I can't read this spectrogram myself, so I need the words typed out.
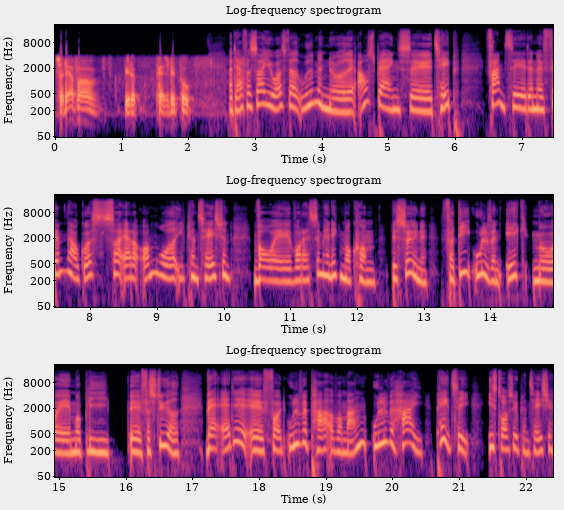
så derfor bliver der passet lidt på. Og derfor så har I jo også været ude med noget afspæringstape. Frem til den øh, 15. august, så er der områder i plantagen, hvor, øh, hvor der simpelthen ikke må komme besøgende, fordi ulven ikke må, øh, må blive øh, forstyrret. Hvad er det øh, for et ulvepar, og hvor mange ulve har I pt. i Stråsø Plantage?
